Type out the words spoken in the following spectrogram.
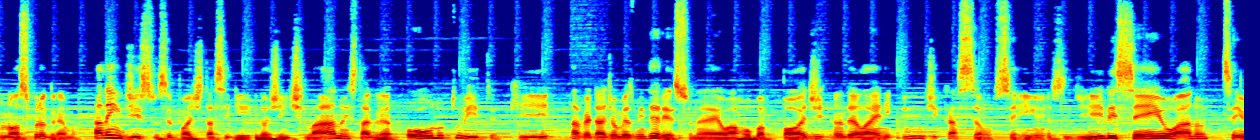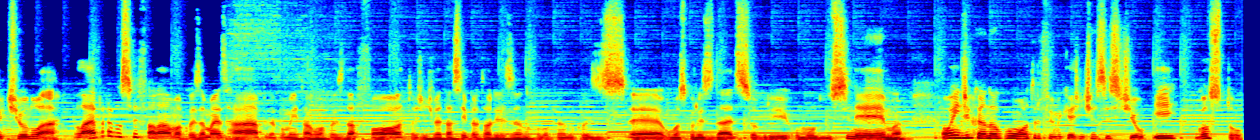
no nosso programa. Além disso, você pode estar seguindo a gente lá no Instagram ou no Twitter, que na verdade é o mesmo endereço, né? É o arroba pod underline indicação, sem o cedilha e sem o, a no, sem o tio no ar. Lá é para você falar uma coisa mais rápida, comentar alguma coisa da foto, a gente vai estar sempre atualizando, colocando coisas, é, algumas curiosidades sobre o mundo do cinema, ou indicando algum outro filme que a gente assistiu e gostou.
